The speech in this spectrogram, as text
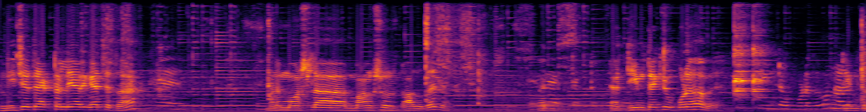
নিচে তো একটা লেয়ার গেছে তো হ্যাঁ? হ্যাঁ। মানে মশলা মাংস আলু তাই তো? আর ডিমটা কি উপরে হবে? ডিমটা উপরে দেবো ডিমটা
